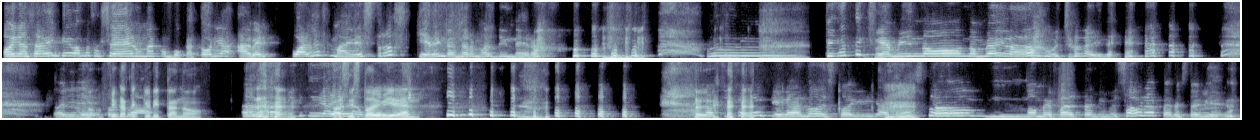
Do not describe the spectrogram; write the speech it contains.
Oigan, ¿saben qué? Vamos a hacer una convocatoria a ver cuáles maestros quieren ganar más dinero. Mm, fíjate que a mí no, no me agrada mucho la idea. Oye, fíjate que ahorita no. Así estoy bien. Así como que gano, estoy a gusto, no me falta ni me sobra, pero estoy bien.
